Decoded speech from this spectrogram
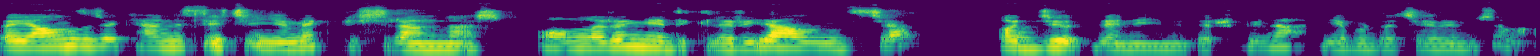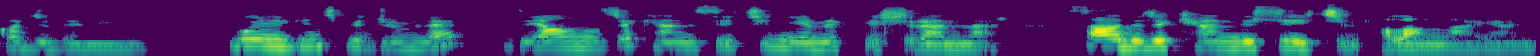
Ve yalnızca kendisi için yemek pişirenler, onların yedikleri yalnızca acı deneyimidir. Günah diye burada çevrilmiş ama acı deneyimi. Bu ilginç bir cümle. Yalnızca kendisi için yemek pişirenler sadece kendisi için alanlar yani.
